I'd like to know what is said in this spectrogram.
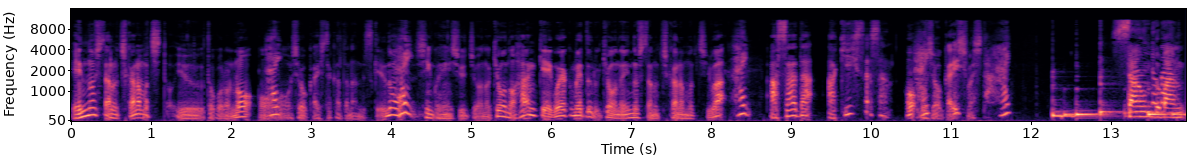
縁の下の力持ちというところの、おはい紹介した方なんですけれども、はい新語編集長の今日の半径500メートル、今日の縁の下の力持ちは、はい。浅田明久さんをご紹介しました。はい。サウンド版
